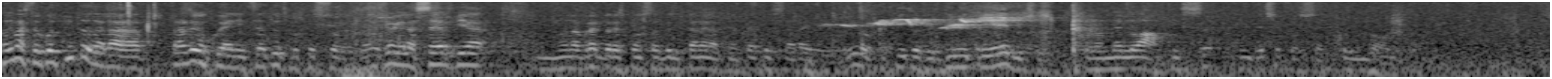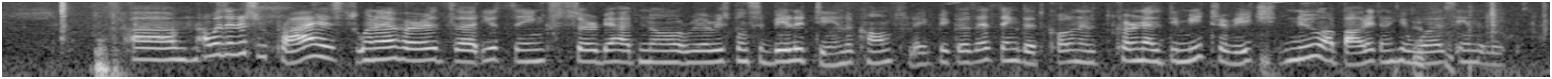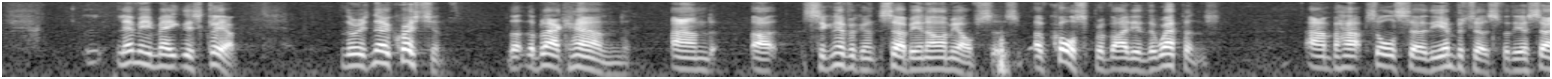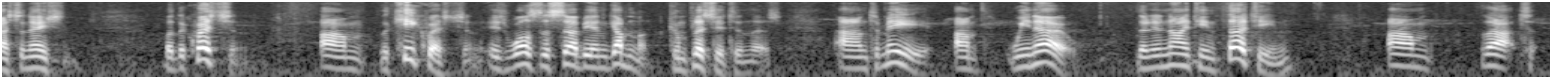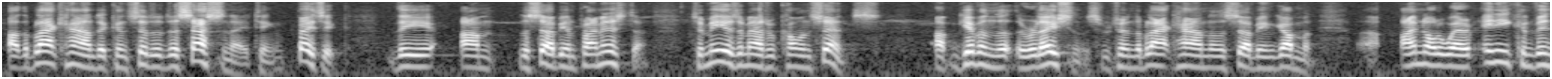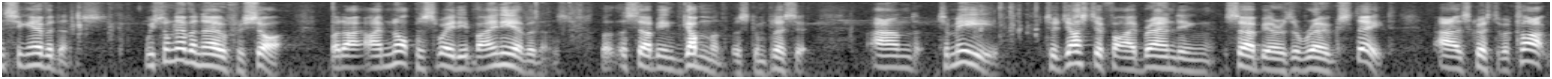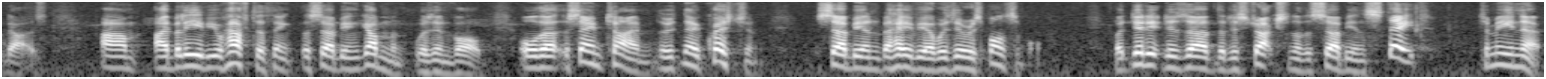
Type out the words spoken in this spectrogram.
sono rimasto colpito dalla frase con cui ha iniziato il professore, quando diceva che la Serbia non avrebbe responsabilità nell'attentato di Sarajevo. Io ho capito che Dimitrievich, il colonnello Apis, invece fosse coinvolto. Um, I was a little surprised when I heard that you think Serbia had no real responsibility in the conflict because I think that Colonel, Colonel Dimitrovic knew about it and he was in the loop. Let me make this clear. There is no question that the Black Hand and uh, significant Serbian army officers, of course, provided the weapons and perhaps also the impetus for the assassination. But the question um, the key question is was the Serbian government complicit in this? And to me, um, we know that in 1913 um, that uh, the Black Hand had considered assassinating Pašić, the, um, the Serbian Prime Minister. To me, as a matter of common sense, uh, given that the relations between the Black Hand and the Serbian government, uh, I'm not aware of any convincing evidence. We shall never know for sure, but I, I'm not persuaded by any evidence that the Serbian government was complicit. And to me, to justify branding Serbia as a rogue state, as Christopher Clark does, um, I believe you have to think the Serbian government was involved. Although at the same time, there is no question Serbian behavior was irresponsible. But did it deserve the destruction of the Serbian state? To me, no.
